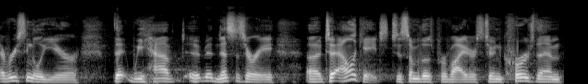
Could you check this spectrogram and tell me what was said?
every single year that we have uh, necessary uh, to allocate to some of those providers to encourage them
